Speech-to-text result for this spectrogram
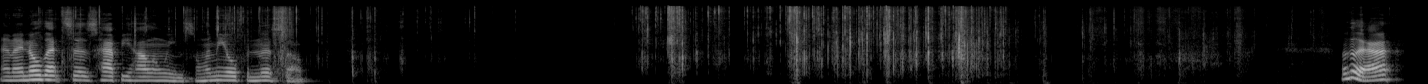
And I know that says Happy Halloween, so let me open this up. Look at that.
